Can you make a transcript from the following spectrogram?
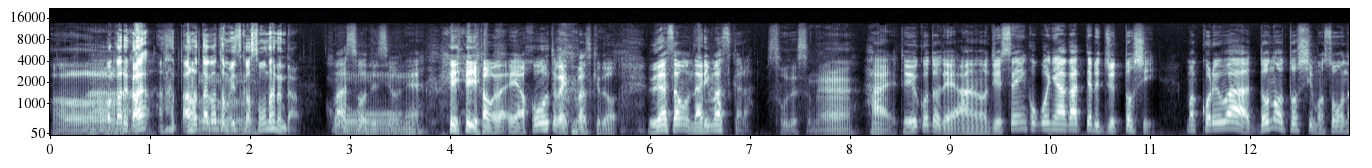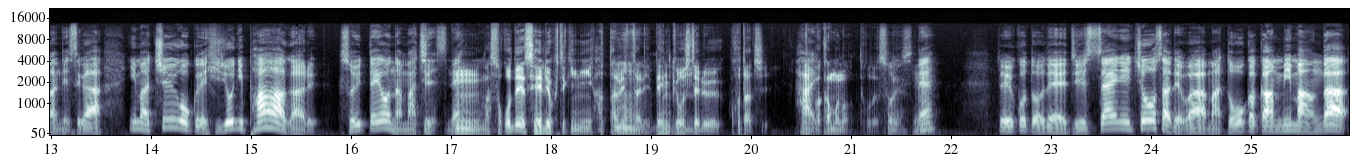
ああー。わかるか？あ なあなた方もいつかそうなるんだ。まあそうですよね。いやいやいやほうとか言ってますけど宇田さんもなりますから。そうですね。はい。ということであの実際にここに上がってる10都市まあこれはどの都市もそうなんですが今中国で非常にパワーがあるそういったような街ですね、うんまあ、そこで精力的に働いてたりうん勉強してる子たち、はい。若者ってことですね。そうですね。ということで実際に調査では、まあ、10日間未満が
